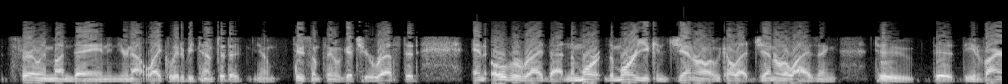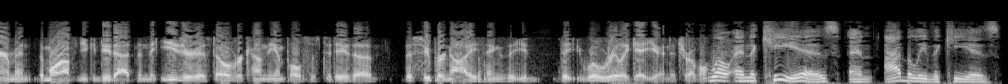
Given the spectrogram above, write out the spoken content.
it's fairly mundane and you're not likely to be tempted to you know do something that will get you arrested, and override that. And the more the more you can general, we call that generalizing to the the environment. The more often you can do that, then the easier it is to overcome the impulses to do the the super naughty things that you that will really get you into trouble. Well, and the key is, and I believe the key is,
